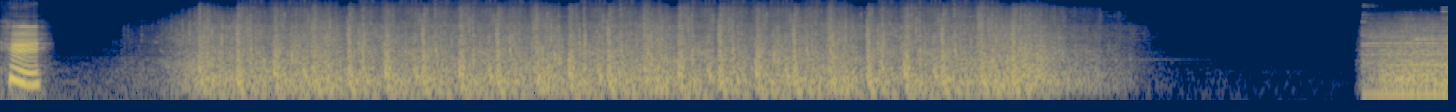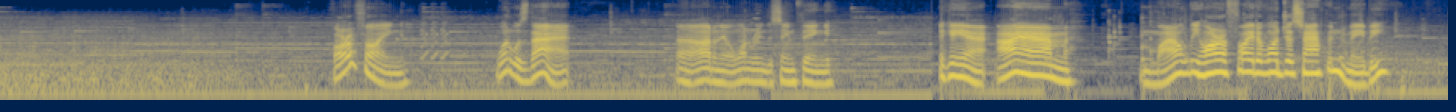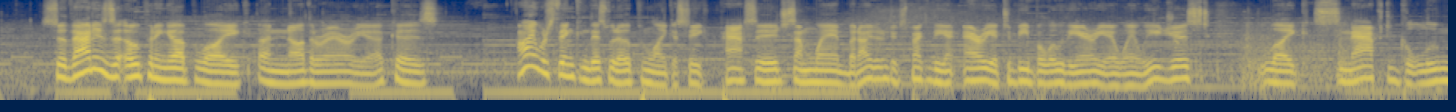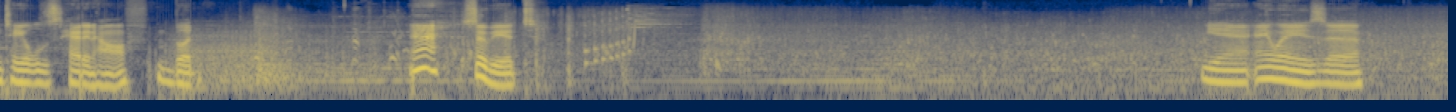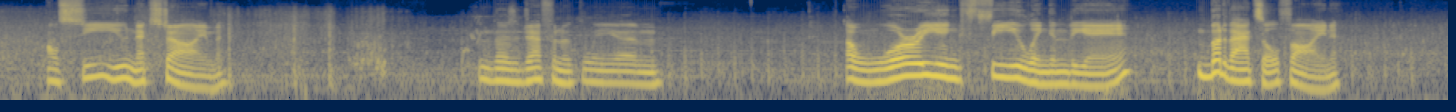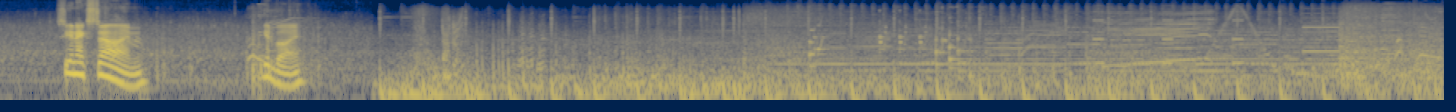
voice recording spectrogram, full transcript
Huh. Horrifying. What was that? Uh, I don't know, wondering the same thing. Okay, yeah, I am mildly horrified of what just happened, maybe. So that is opening up, like, another area, because I was thinking this would open, like, a secret passage somewhere, but I didn't expect the area to be below the area where we just, like, snapped Gloomtail's head in half, but... Eh, so be it. Yeah, anyways, uh... I'll see you next time. There's definitely, um... A worrying feeling in the air. But that's all fine. See you next time. Goodbye.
